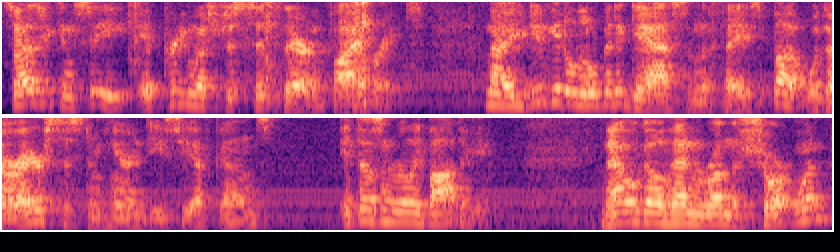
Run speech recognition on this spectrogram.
So as you can see, it pretty much just sits there and vibrates. Now you do get a little bit of gas in the face, but with our air system here in DCF guns, it doesn't really bother you. Now we'll go ahead and run the short one.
